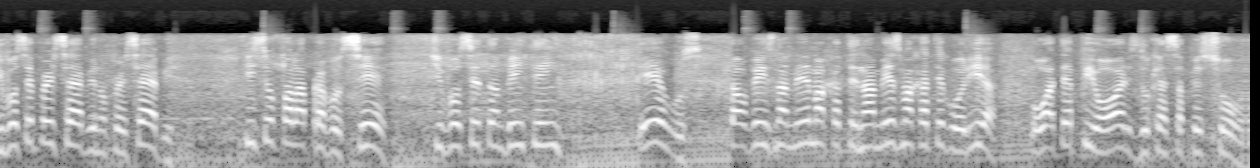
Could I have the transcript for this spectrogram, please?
E você percebe, não percebe? E se eu falar para você que você também tem erros, talvez na mesma, na mesma categoria ou até piores do que essa pessoa?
